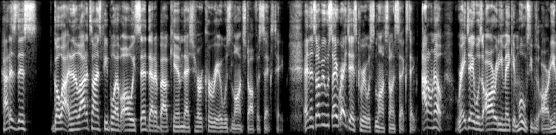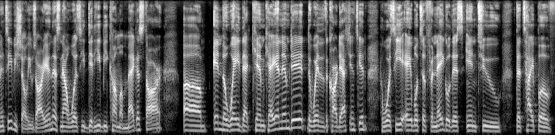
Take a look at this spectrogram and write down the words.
how does this go out. And a lot of times people have always said that about Kim, that her career was launched off a sex tape. And then some people say Ray J's career was launched on a sex tape. I don't know. Ray J was already making moves. He was already in a TV show. He was already in this. Now, was he, did he become a megastar? Um, in the way that Kim K and them did, the way that the Kardashians did, was he able to finagle this into the type of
